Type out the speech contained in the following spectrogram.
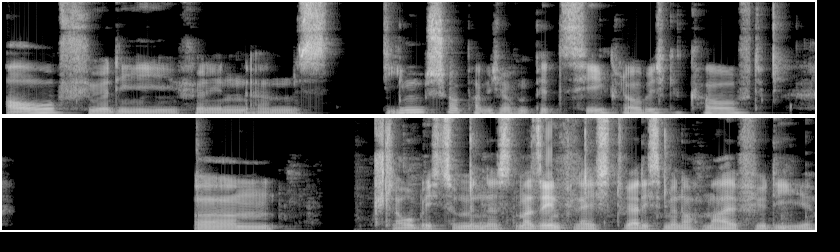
auch für, die, für den ähm, Steam Shop, habe ich auf dem PC, glaube ich, gekauft. Ähm, glaube ich zumindest. Mal sehen, vielleicht werde ich es mir nochmal für die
